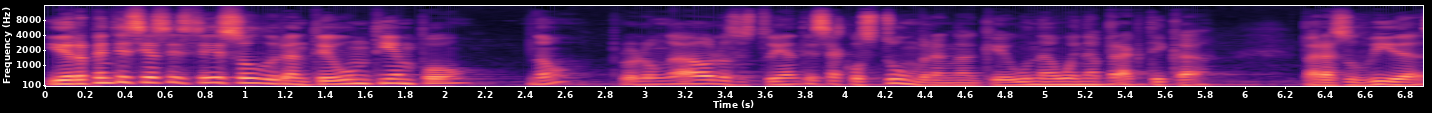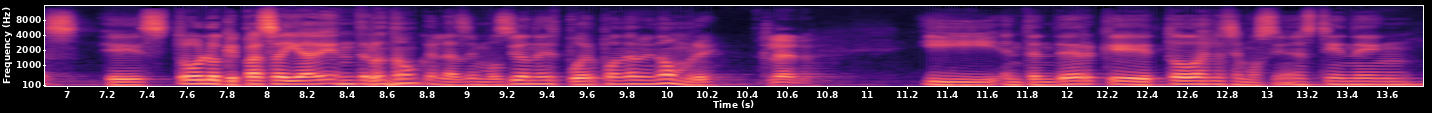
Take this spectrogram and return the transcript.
Y de repente si haces eso durante un tiempo, ¿no? Prolongado, los estudiantes se acostumbran a que una buena práctica para sus vidas es todo lo que pasa ahí adentro, ¿no? Con las emociones, poder ponerle nombre. Claro. Y entender que todas las emociones tienen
